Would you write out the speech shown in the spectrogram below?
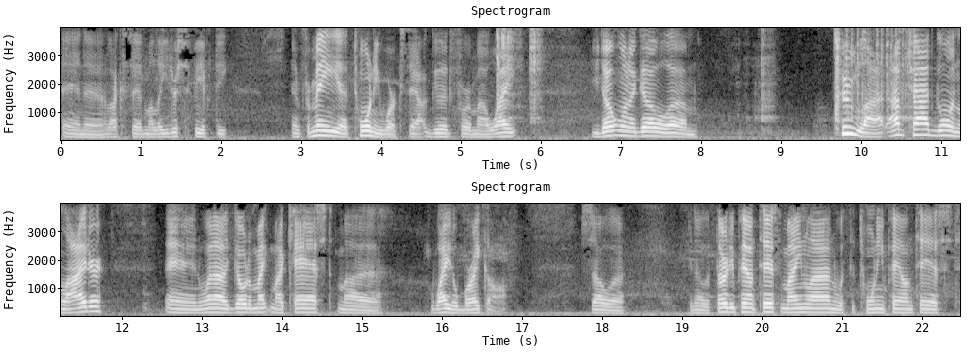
And uh, like I said, my leader's 50. And for me, uh, 20 works out good for my weight. You don't want to go um, too light. I've tried going lighter and when I go to make my cast my weight will break off so uh, you know the 30 pound test main line with the 20 pound test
